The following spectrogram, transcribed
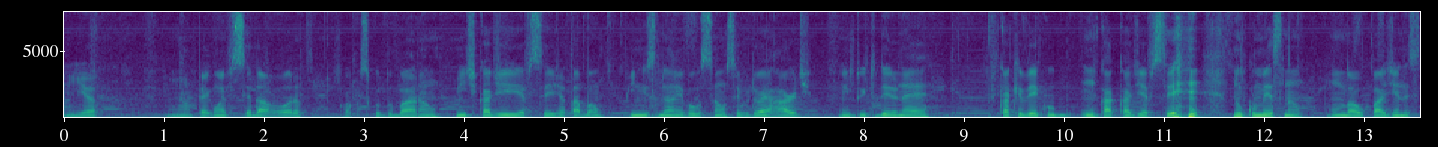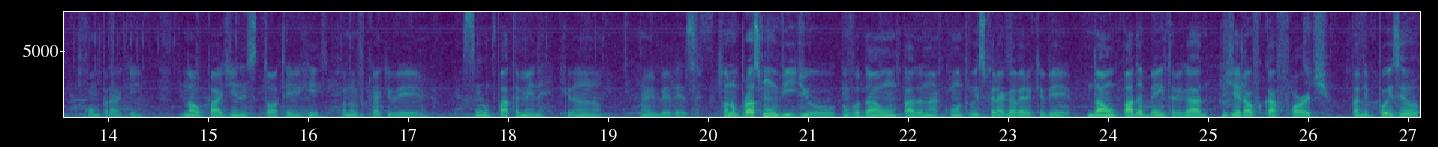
Aí, ó. Pega um FC da hora. Coloca o escudo do barão. 20k de FC já tá bom. Início da evolução, servidor é hard. O intuito dele não é ficar aqui ver com 1kk de FC no começo não. Vamos dar upadinha nesse. comprar aqui. Dar upadinha nesse totem aqui. Pra não ficar aqui ver. Sem upar também, né? Querendo ou não. Aí, beleza. Então no próximo vídeo eu vou dar uma upada na conta, vou esperar a galera que ver dar uma upada bem, tá ligado? Em geral ficar forte. Pra depois eu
